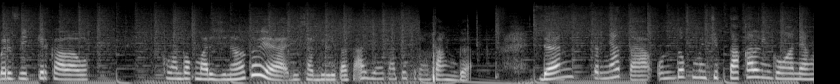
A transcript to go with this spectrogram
berpikir kalau kelompok marginal tuh ya disabilitas aja, tapi ternyata enggak. Dan ternyata untuk menciptakan lingkungan yang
